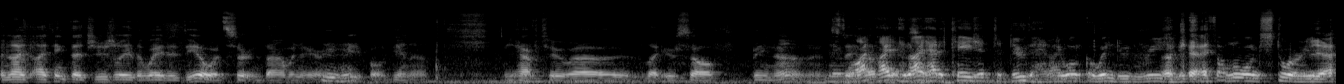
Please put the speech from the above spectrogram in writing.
and I, I think that's usually the way to deal with certain domineering Mhm. people, you know. You have to, uh, let yourself be known and Yeah, well, I, I, and I had occasion to do that. I won't go into the reason. It's, Okay. it's a long story. Yeah,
